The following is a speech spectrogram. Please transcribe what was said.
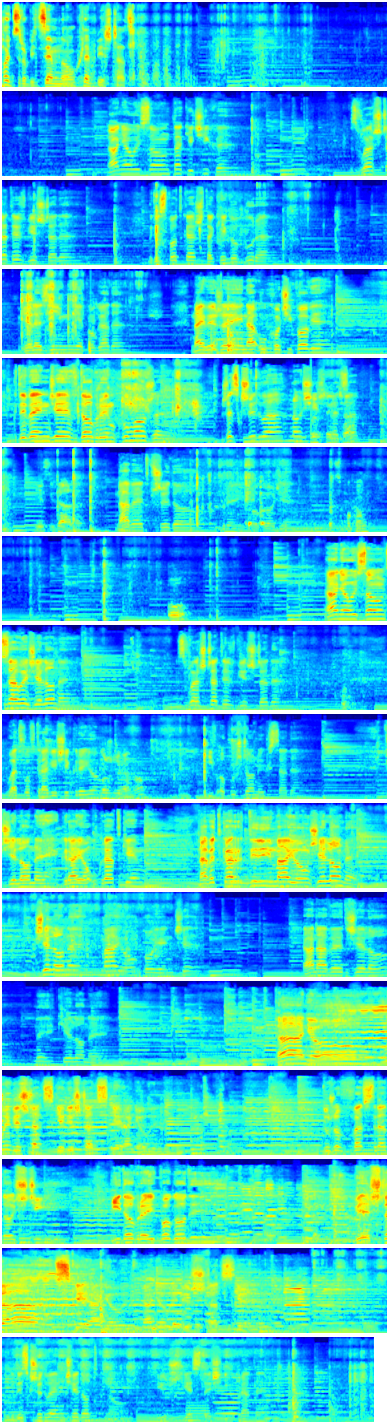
Chodź zrobić ze mną chleb bieszczacki. Anioły są takie ciche, zwłaszcza te w Bieszczadach. Gdy spotkasz takiego w górach, wiele z nim nie pogadasz. Najwyżej na ucho ci powie, gdy będzie w dobrym humorze, że skrzydła nosi w plecaku, Jest idealne. nawet przy dobrej pogodzie. Spoko. Anioły są całe zielone, zwłaszcza te w Bieszczadach. Łatwo w trawie się kryją. Możliwe, no. i w opuszczonych sadach. W zielone grają ukradkiem, nawet karty mają zielone. Zielone mają pojęcie, a nawet zielony kielonek. Anioły wieszczackie, wieszczackie anioły. Dużo w was radości i dobrej pogody. Wieszczackie anioły, anioły wieszczackie. Gdy skrzydłem cię dotkną, już jesteś ich bratem.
